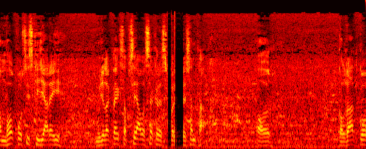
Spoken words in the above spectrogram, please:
संभव कोशिश की जा रही है। मुझे लगता है कि सबसे आवश्यक रेस्परेशन था और कल रात को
